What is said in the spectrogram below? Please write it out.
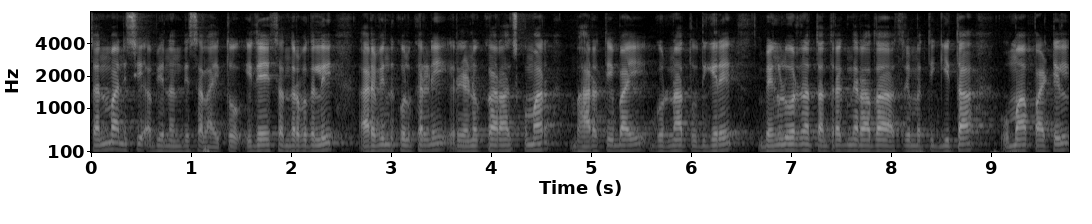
ಸನ್ಮಾನಿಸಿ ಅಭಿನಂದಿಸಲಾಯಿತು. ಇದೇ ಸಂದರ್ಭದಲ್ಲಿ ಅರವಿಂದ್ ಕುಲಕರ್ಣಿ, ರೇಣುಕಾ ರಾಜ್ಕುಮಾರ್, ಭಾರತಿಬಾಯಿ, ಗುರುನಾಥ್ ಉದಿಗೆರೆ, ಬೆಂಗಳೂರಿನ ತಂತ್ರಜ್ಞರಾದ ಶ್ರೀಮತಿ ಗೀತಾ ಉಮಾ ಪಾಟೀಲ್,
